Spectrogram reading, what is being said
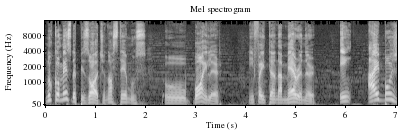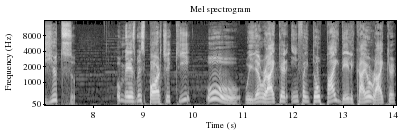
No começo do episódio, nós temos o Boiler enfrentando a Mariner em Aibojutsu, o mesmo esporte que o William Riker enfrentou o pai dele, Kyle Riker,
